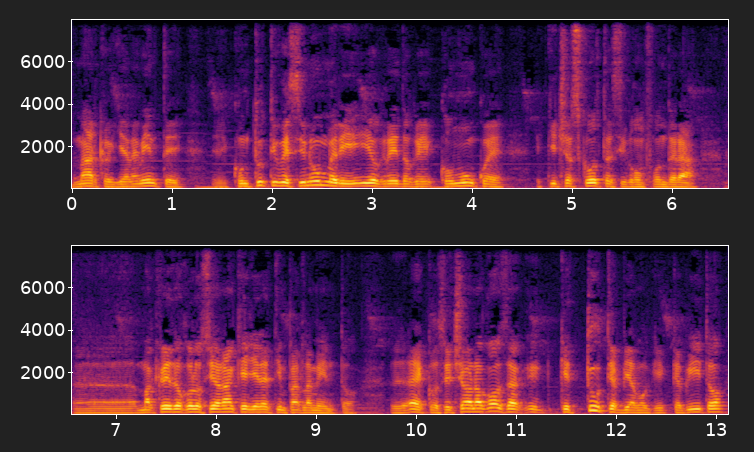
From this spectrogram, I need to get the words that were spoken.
Marco, chiaramente eh, con tutti questi numeri io credo che comunque e chi ci ascolta si confonderà, eh, ma credo che lo siano anche gli eletti in Parlamento. Eh, ecco, se c'è una cosa che, che tutti abbiamo capito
